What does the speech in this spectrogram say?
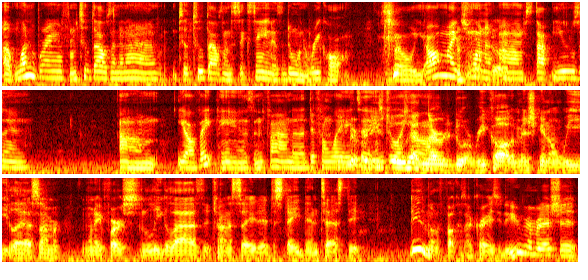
uh, one brand from 2009 to 2016 is doing a recall. So y'all might want to um, stop using um, y'all vape pens and find a different way Remember to these enjoy fools had nerve to do a recall in Michigan on weed last summer when they first legalized it, trying to say that the state didn't test it. These motherfuckers are crazy. Do you remember that shit?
